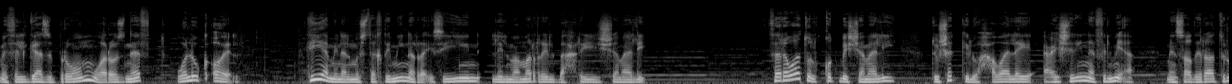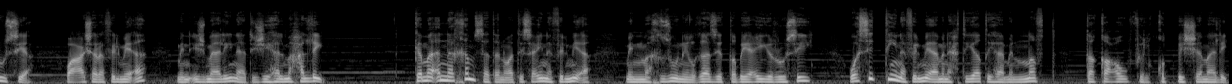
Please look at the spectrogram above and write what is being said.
مثل غاز بروم وروزنفت ولوك أويل هي من المستخدمين الرئيسيين للممر البحري الشمالي. ثروات القطب الشمالي تشكل حوالي 20% من صادرات روسيا و10% من إجمالي ناتجها المحلي. كما أن 95% من مخزون الغاز الطبيعي الروسي و60% من احتياطها من النفط تقع في القطب الشمالي.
